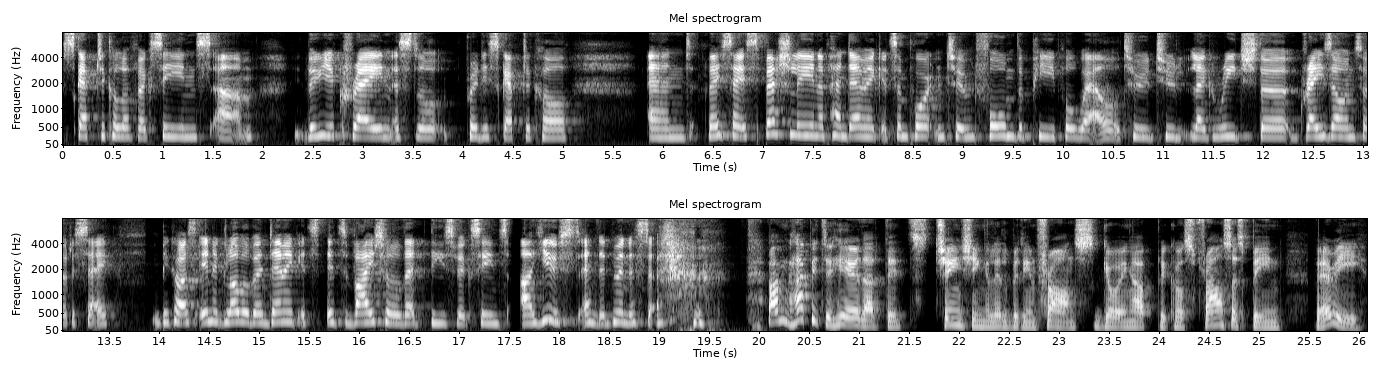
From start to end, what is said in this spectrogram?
skeptical of vaccines. Um, the Ukraine is still pretty skeptical. And they say, especially in a pandemic, it's important to inform the people well, to to like reach the gray zone, so to say, because in a global pandemic, it's it's vital that these vaccines are used and administered. I'm happy to hear that it's changing a little bit in France, going up, because France has been very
